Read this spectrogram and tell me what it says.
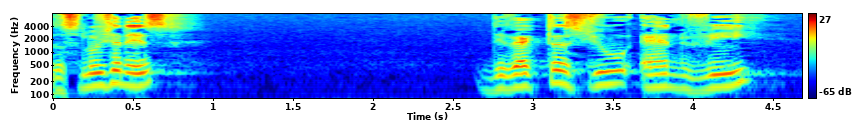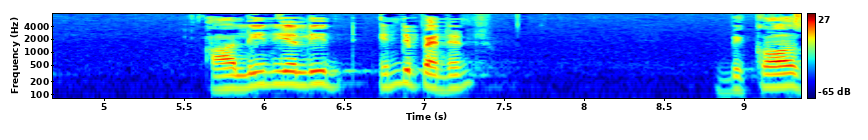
the solution is the vectors u and v are linearly independent because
